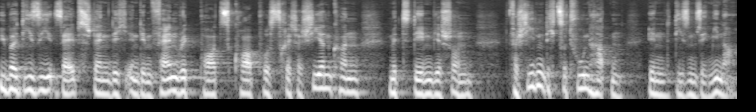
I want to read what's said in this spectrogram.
über die Sie selbstständig in dem FanReports Korpus recherchieren können, mit dem wir schon verschiedentlich zu tun hatten in diesem Seminar.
